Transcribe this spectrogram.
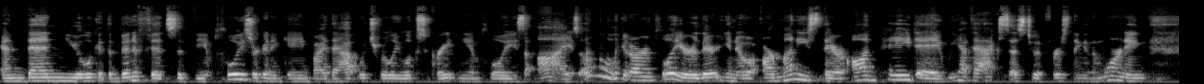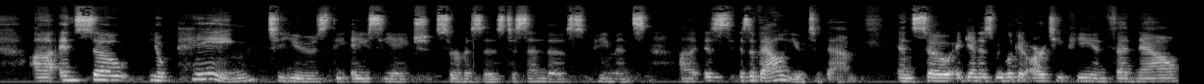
And then you look at the benefits that the employees are going to gain by that, which really looks great in the employees' eyes. Oh, look at our employer. There, you know, our money's there on payday. We have access to it first thing in the morning. Uh, and so, you know, paying to use the ACH services to send those payments uh, is is a value to them. And so, again, as we look at RTP and FedNow,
